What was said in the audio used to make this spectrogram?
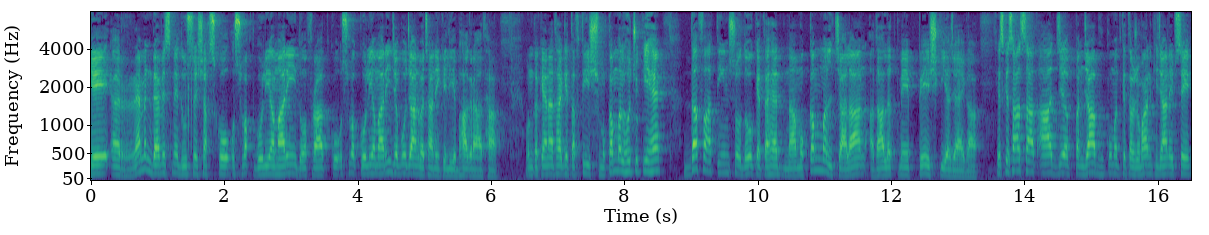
कि रेमन डेविस ने दूसरे शख्स को उस वक्त गोलियाँ मारी, दो अफराद को उस वक्त गोलियाँ मारी, जब वो जान बचाने के लिए भाग रहा था। उनका कहना था कि तफ्तीश मुकम्मल हो चुकी है। दफ़ा 302 के तहत नामुकम्मल चालान अदालत में पेश किया जाएगा। इसके साथ साथ आज पंजाब हुकूमत के तर्जुमान की जानब से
